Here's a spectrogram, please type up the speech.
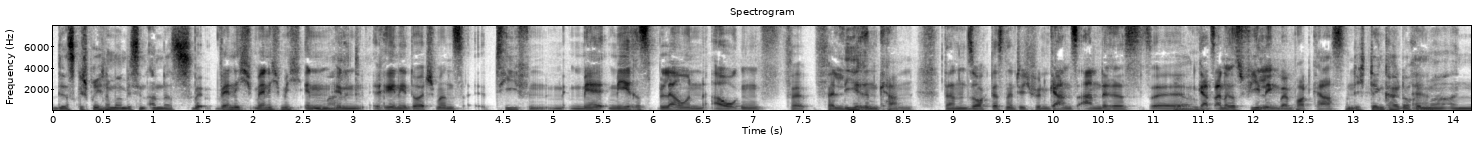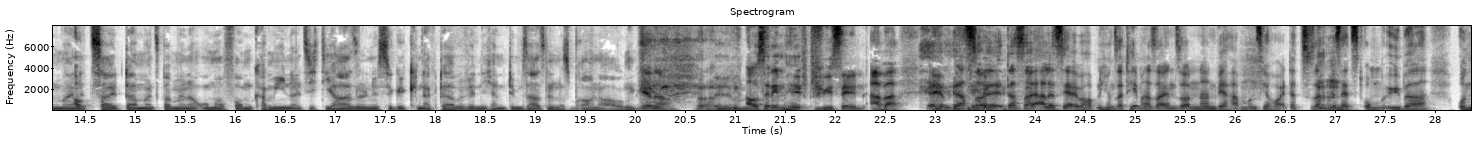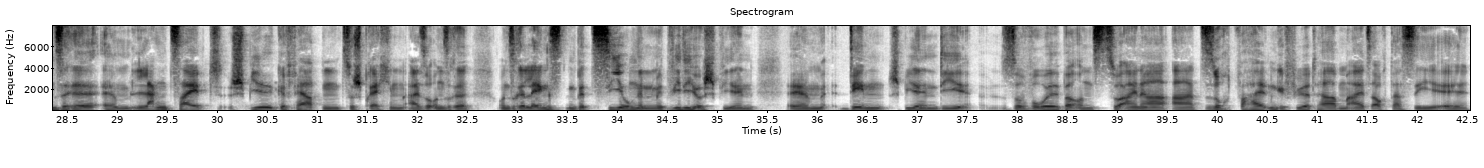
das Gespräch nochmal ein bisschen anders. Wenn ich, wenn ich mich in, Macht. in René Deutschmanns tiefen, meer, meeresblauen Augen ver, verlieren kann, dann sorgt das natürlich für ein ganz anderes, äh, Ja. ein ganz anderes Feeling beim Podcasten. Und ich denke halt auch immer an meine Oh. Zeit damals bei meiner Oma vorm Kamin, als ich die Haselnüsse geknackt habe, wenn ich an Tims Haselnussbraune Augen. Genau. Ähm. Außerdem hilft Füßeln. Aber ähm, das, soll, das soll alles ja überhaupt nicht unser Thema sein, sondern wir haben uns hier heute zusammengesetzt, um über unsere ähm, Langzeitspielgefährten zu sprechen, also unsere, unsere längsten Beziehungen mit Videospielen, ähm, den Spielen, die sowohl bei uns zu einer Art Suchtverhalten geführt haben, als auch, dass sie äh,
